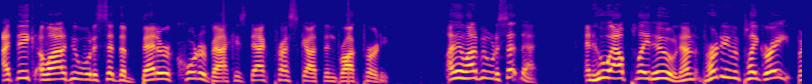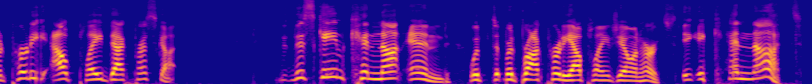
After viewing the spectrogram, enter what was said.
I think a lot of people would have said the better quarterback is Dak Prescott than Brock Purdy. I think a lot of people would have said that. And who outplayed who? Now, Purdy didn't even play great, but Purdy outplayed Dak Prescott. This game cannot end with, with Brock Purdy outplaying Jalen Hurts. It, it cannot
